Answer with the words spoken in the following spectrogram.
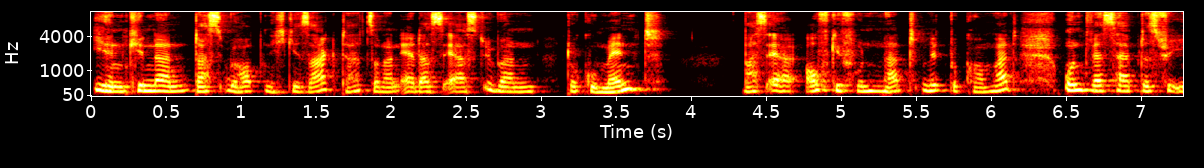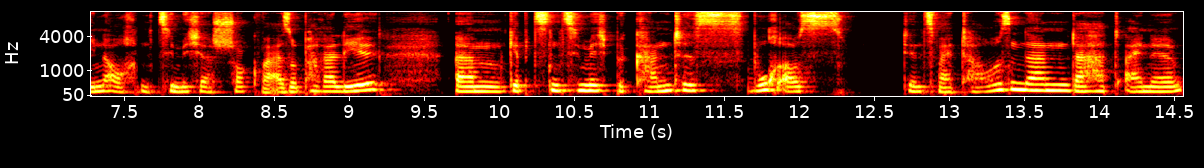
ihren Kindern das überhaupt nicht gesagt hat, sondern er das erst über ein Dokument, was er aufgefunden hat, mitbekommen hat und weshalb das für ihn auch ein ziemlicher Schock war. Also parallel ähm, gibt es ein ziemlich bekanntes Buch aus den 2000ern. Da hat eine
